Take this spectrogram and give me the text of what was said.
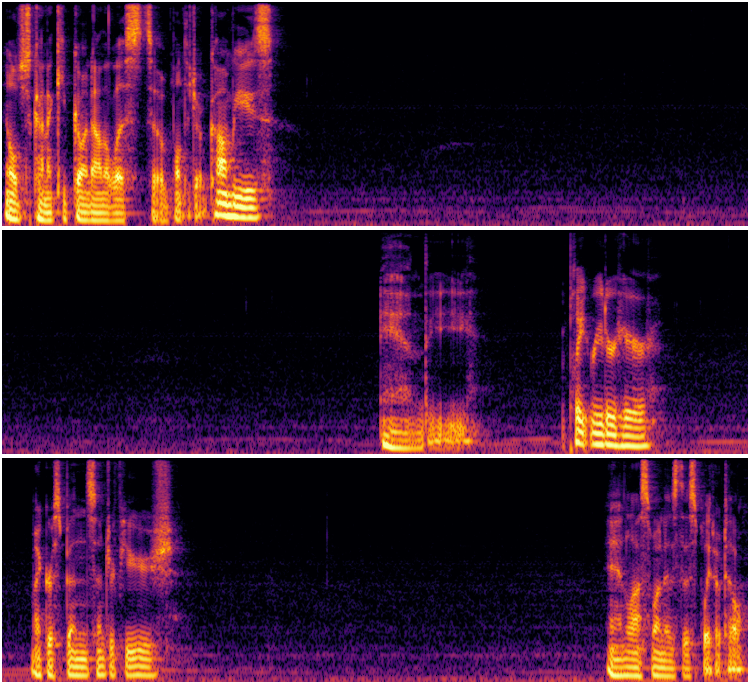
And we'll just kind of keep going down the list. So multi-drop combis. And the plate reader here microspin centrifuge. And last one is this plate hotel.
